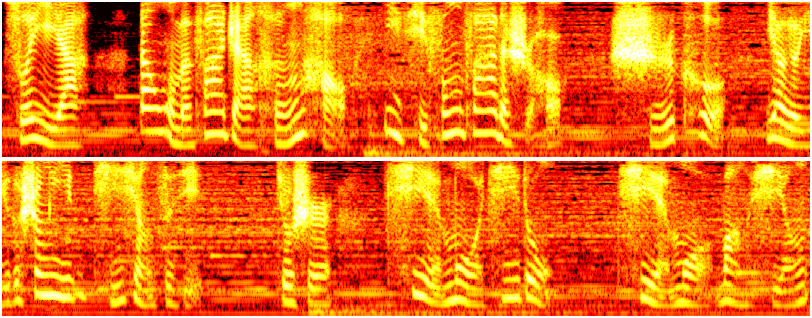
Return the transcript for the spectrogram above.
所以呀。当我们发展很好、意气风发的时候，时刻要有一个声音提醒自己，就是切莫激动，切莫忘形。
